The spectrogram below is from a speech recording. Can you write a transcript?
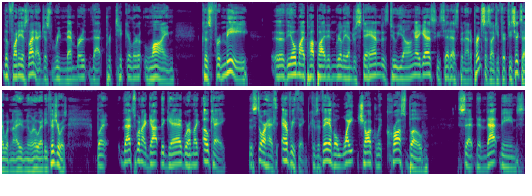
the funniest line. I just remember that particular line because for me, uh, the oh my I didn't really understand. Is too young, I guess. He said has been out of print since 1956. I wouldn't. I didn't know who Eddie Fisher was, but that's when I got the gag where I'm like, okay, the store has everything because if they have a white chocolate crossbow set, then that means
